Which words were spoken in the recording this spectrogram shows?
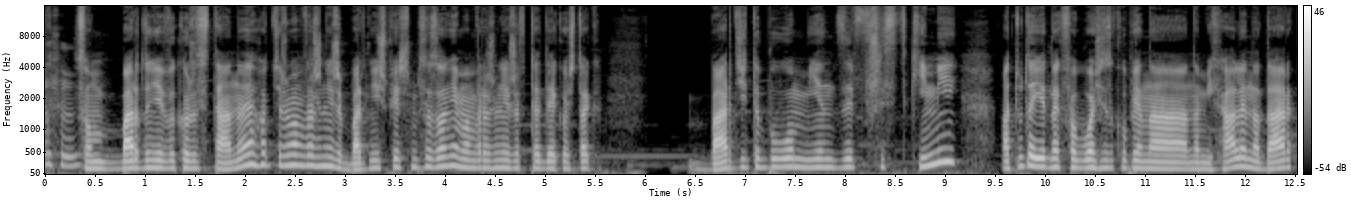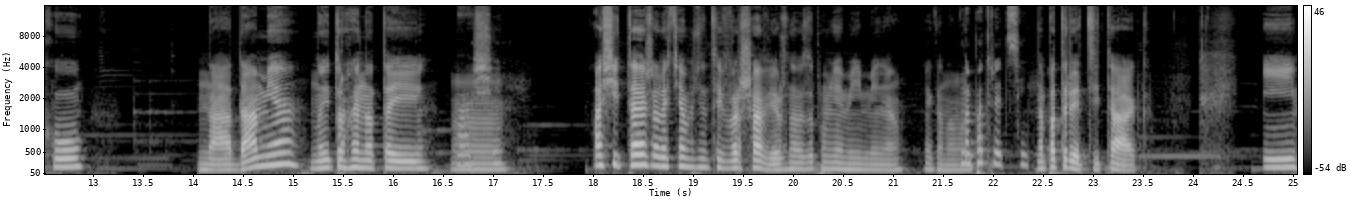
mhm. są bardzo niewykorzystane. Chociaż mam wrażenie, że bardziej niż w pierwszym sezonie. Mam wrażenie, że wtedy jakoś tak bardziej to było między wszystkimi. A tutaj jednak fabuła się skupia na, na Michale, na Darku, na Adamie, no i trochę na tej... Asi. Um, Asi też, ale chciałem powiedzieć na tej w Warszawie, już nawet zapomniałem jej imienia. Jak ona ma? Na Patrycji. Na Patrycji, tak. I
